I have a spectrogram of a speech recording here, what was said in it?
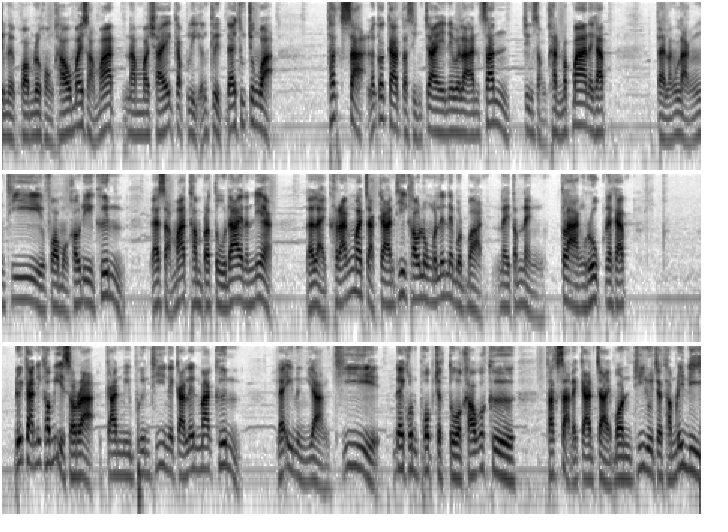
มเนี่ยความเร็วของเขาไม่สามารถนำมาใช้กับลีกอังกฤษได้ทุกจังหวะ ทักษะแล้วก็การตัดสินใจในเวลาอันสั้นจึงสำคัญมาก ๆ นะครับ แต่หลัง ๆ ที่ฟอร์มของเขาดีขึ้น และสามารถทำประตูได้นั้นเนี่ยหลาย ๆ ครั้งมาจากการที่เขาลงมาเล่นในบทบาทในตำแหน่งกลางรุกนะครับด้วยการที่เขามีอิสระ การมีพื้นที่ในการเล่นมากขึ้น และอีกหนึ่งอย่างที่ได้ค้นพบจากตัวเขาก็คือ ทักษะในการจ่ายบอลที่ดูจะทำได้ดี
